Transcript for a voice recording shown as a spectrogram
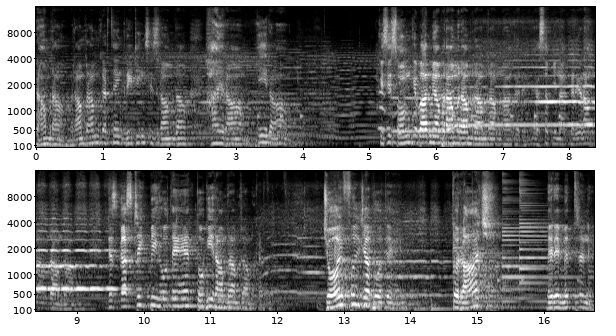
राम राम राम राम करते हैं। Greetings is Ram Ram. Hi Ram, हे राम। किसी सॉन्ग के बाद में आप राम राम राम राम ना करें, ऐसा भी ना करें। राम राम राम राम। डिस्गस्टिक भी होते हैं तो भी राम राम राम करते हैं। जॉयफुल जब होते हैं तो राज मेरे मित्र ने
